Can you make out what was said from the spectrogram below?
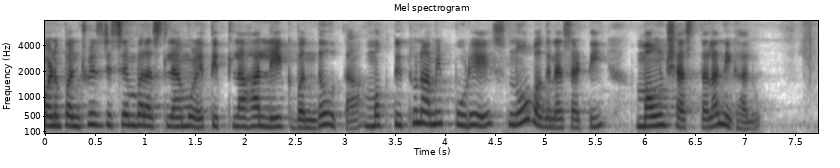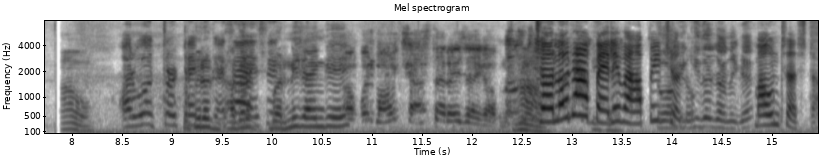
पण पंचवीस डिसेंबर असल्यामुळे तिथला हा लेक बंद होता. मग तिथून आम्ही पुढे स्नो बघण्यासाठी माउंट शास्ताला निघालो. आओ और वो तो थोड़ा ट्रेक फिर कैसा अगर ऐसे? बरनी जाएंगे? अपन माउंट शास्ता रह जाएगा अपना। हाँ। चलो ना पहले वहाँ पे तो ही अभी चलो। किधर जाने का? Mount Shasta.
